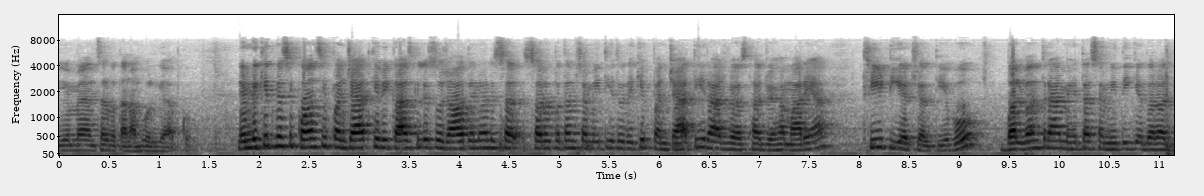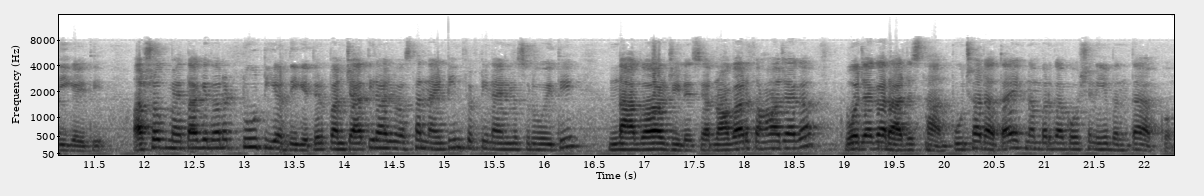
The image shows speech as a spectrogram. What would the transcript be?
ये मैं आंसर बताना भूल गया आपको। निम्नलिखित में से कौन सी पंचायत के विकास के लिए सुझाव देने वाली सर्वप्रथम समिति तो देखिए, पंचायती राज व्यवस्था जो है हमारे यहाँ थ्री टीयर चलती है, वो बलवंत राय मेहता समिति के द्वारा दी गई थी। अशोक मेहता के द्वारा टू टीयर दी गई थी और पंचायती राज व्यवस्था 1959 में शुरू हुई थी नागौर ज़िले से। और नागौर कहाँ हो जाएगा? वो हो जाएगा राजस्थान। पूछा जाता है, एक नंबर का क्वेश्चन ये बनता है आपको।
